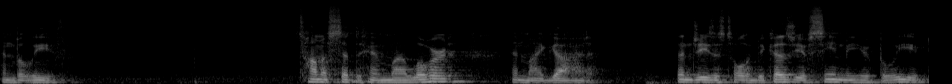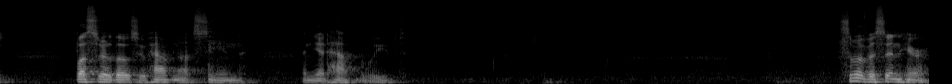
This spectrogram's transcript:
and believe. Thomas said to him, My Lord and my God. Then Jesus told him, Because you have seen me, you have believed. Blessed are those who have not seen and yet have believed. Some of us in here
